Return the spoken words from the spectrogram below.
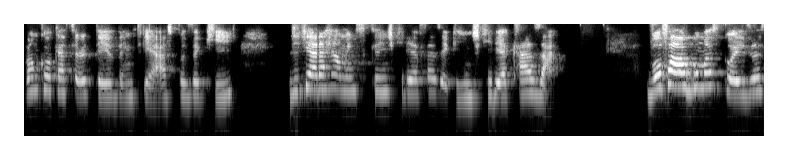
vamos colocar certeza, entre aspas, aqui, de que era realmente isso que a gente queria fazer, que a gente queria casar. Vou falar algumas coisas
